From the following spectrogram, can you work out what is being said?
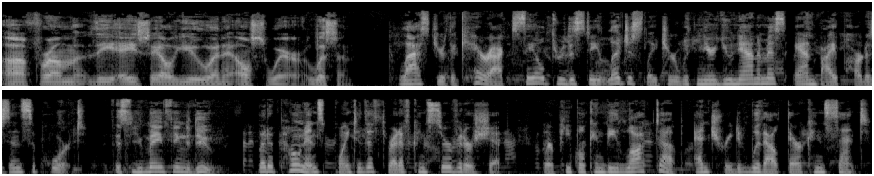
uh, from the ACLU and elsewhere. Listen. Last year, the CARE Act sailed through the state legislature with near unanimous and bipartisan support. It's the humane thing to do. But opponents point to the threat of conservatorship, where people can be locked up and treated without their consent.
